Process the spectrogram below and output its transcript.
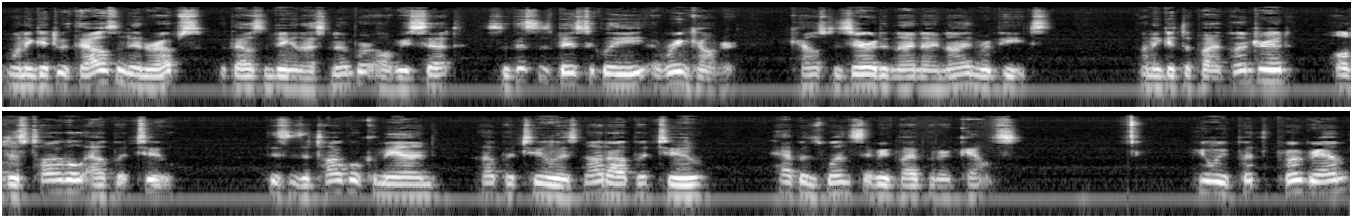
When I get to 1,000 interrupts, 1,000 being a nice number, I'll reset. So this is basically a ring counter. Counts to 0 to 999, repeats. When I get to 500, I'll just toggle output 2. This is a toggle command. Output 2 is not output 2. Happens once every 500 counts. Here we put the program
